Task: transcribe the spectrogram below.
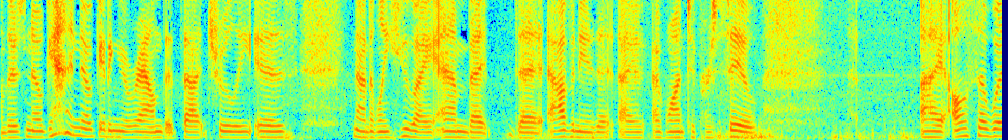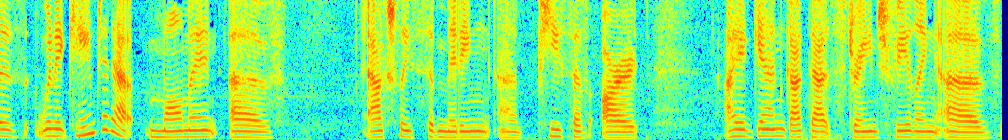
there's no no getting around that. That truly is not only who I am, but the avenue that I, I want to pursue. I also was when it came to that moment of actually submitting a piece of art I again got that strange feeling of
